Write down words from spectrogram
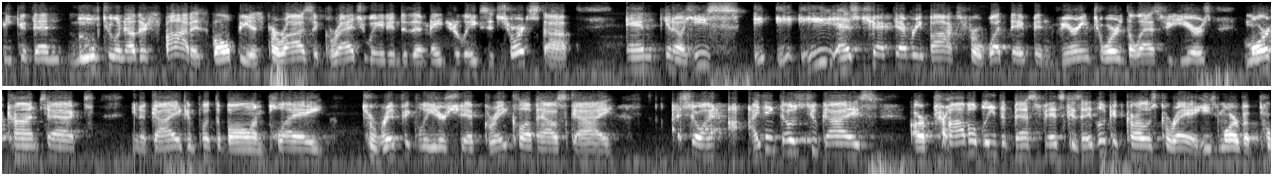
He could then move to another spot as Volpe as Peraza graduate into the major leagues at shortstop. And you know he's he, he has checked every box for what they've been veering toward the last few years. More contact, you know, guy who can put the ball in play. Terrific leadership, great clubhouse guy. So I I think those two guys are probably the best fits because they look at Carlos Correa. He's more of a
